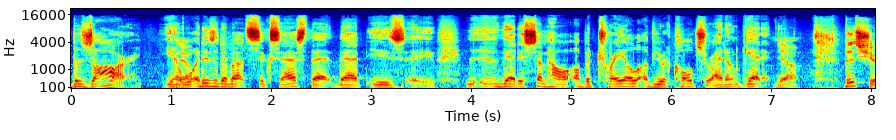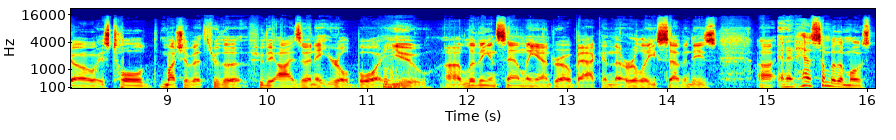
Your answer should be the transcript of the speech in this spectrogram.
bizarre. You know, yeah. what is it about success that that is uh, that is somehow a betrayal of your culture? I don't get it. Yeah, this show is told much of it through the through the eyes of an eight-year-old boy, mm -hmm. you, uh, living in San Leandro back in the early '70s, uh, and it has some of the most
